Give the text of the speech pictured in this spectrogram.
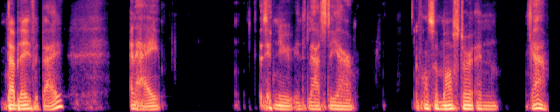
daar bleef het bij. En hij zit nu in het laatste jaar van zijn master en ja,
